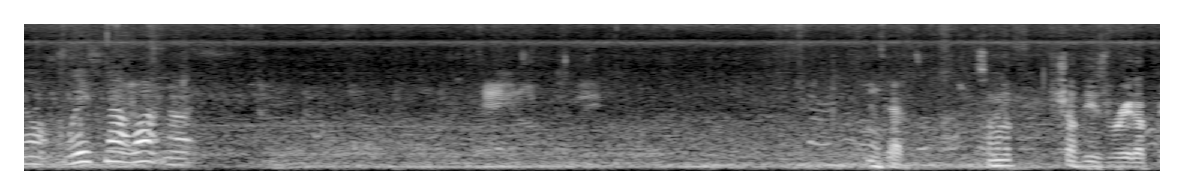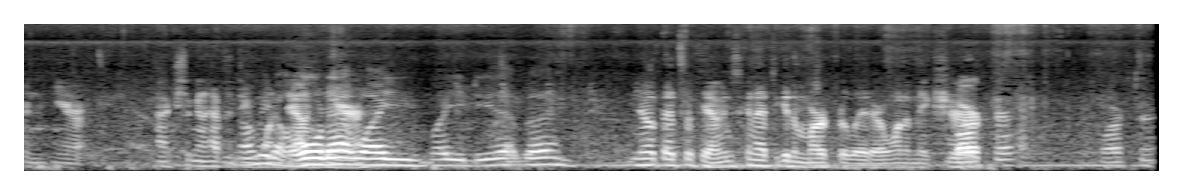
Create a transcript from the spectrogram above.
Don't waste not, want not. Okay. So I'm gonna shove these right up in here. Actually, gonna have to do Want me one to down hold here. out while you while you do that, bud? No, that's okay. I'm just gonna have to get a marker later. I want to make sure. Marker? Marker?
